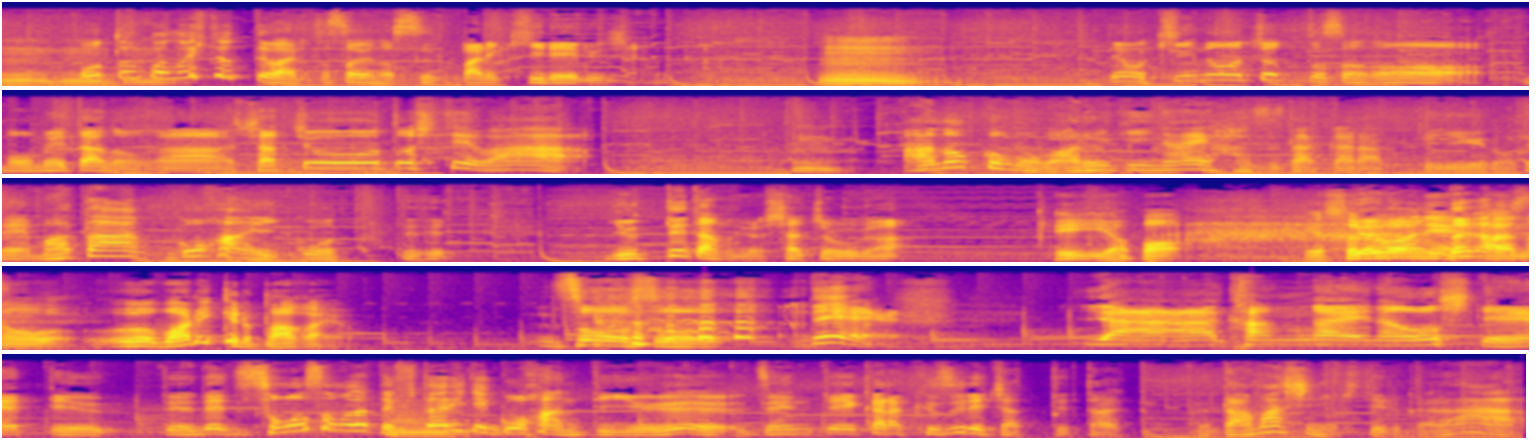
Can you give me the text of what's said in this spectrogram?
うんうん男の人って割とそういうのすっぱり切れるじゃん。うん。でも昨日ちょっとその揉めたのが社長としてはうん。あの子も悪気ないはずだからっていうのでまたご飯行こうって言ってたのよ社長がえやば。いやそれはねあの悪いけどバカよ。そうそう。でいやー考え直してって言ってでそもそもだって2人でご飯っていう前提から崩れちゃってた騙しに来てるから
